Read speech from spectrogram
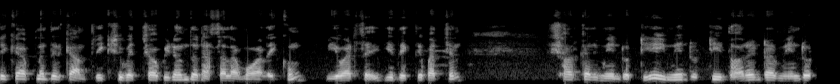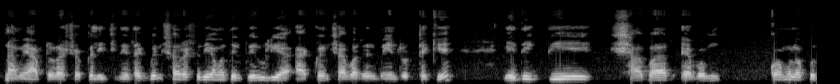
থেকে আপনাদেরকে আন্তরিক শুভেচ্ছা, অভিনন্দন, আসসালামু আলাইকুম। ভিউয়ার্স এই যে দেখতে পাচ্ছেন, সরকারি মেন রোডটি এই মেন রোডটি ধরেনটা মেন রোড নামে আপনারা সকলেই চিনে থাকবেন। সরাসরি আমাদের বেরুলিয়া আকরান সাভারের মেন রোড থেকে এদিক দিয়ে সাভার এবং কমলাপুর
